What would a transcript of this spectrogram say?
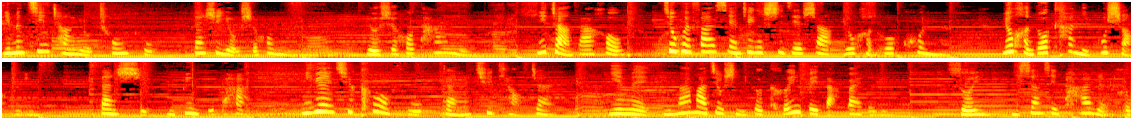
你们经常有冲突，但是有时候你赢，有时候他赢。你长大后就会发现这个世界上有很多困难，有很多看你不爽的人，但是你并不怕，你愿意去克服，敢于去挑战，因为你妈妈就是一个可以被打败的人，所以你相信他人和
